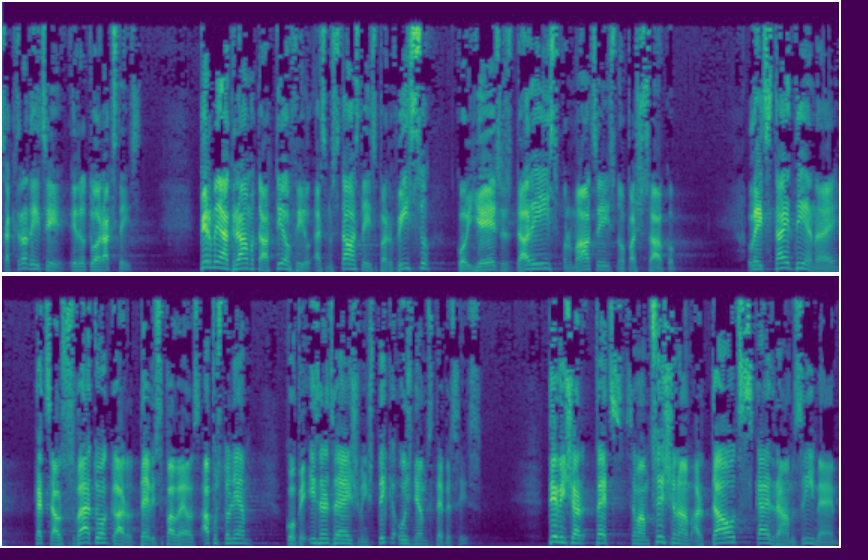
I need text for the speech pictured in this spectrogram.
saka tradīcija, ir to rakstījis. Pirmajā grāmatā teofīla esmu stāstījis par visu, ko Jēzus darījis un mācījis no paša sākuma. Līdz tai dienai, kad caur svēto garu devis pavēles apustuļiem, ko bija izredzējuši, viņš tika uzņemts debesīs. Tie viņš ar, pēc savām ciešanām ar daudz skaidrām zīmēm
